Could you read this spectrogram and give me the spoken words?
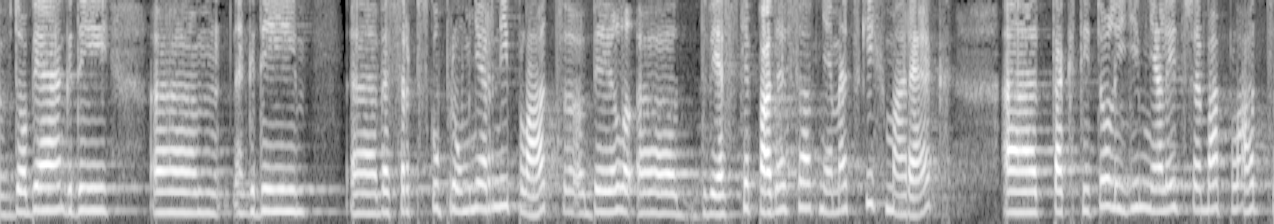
v době, kdy, kdy Eh, ve Srbsku průměrný plat eh, byl 250 eh, německých marek, tak tyto lidi měli třeba plat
